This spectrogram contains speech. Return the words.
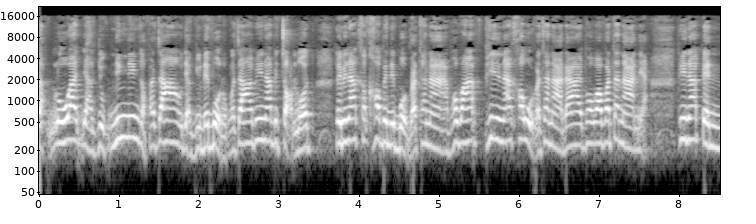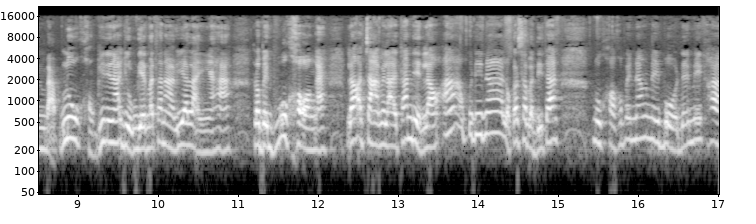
ลักรู้ว่าอยากอยู่นิ่งๆกับพระเจ้า อยากอยู่ในโบสถ์ของพระเจ้าพี่นาไปจอดรถเลยพี่นาเข้าไปในโบสถ์วัฒนา เพราะว่าพี่นาเข้าโบสถ์วัฒนาได้ เพราะว่าวัฒนาเนี่ยพี่นาเป็นแบบลูกของพี่นาอยู่โรงเรียนวัฒนาวิทยาลัยไงฮะเราเป็นผู้ปกครองไงแล้วอาจารย์เวลาท่านเห็นเราอ้าวคุณดีนาเราก็สวัสดีท่านหนูขอเข้าไปนั่งในโบสถ์ได้ไหมคะ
